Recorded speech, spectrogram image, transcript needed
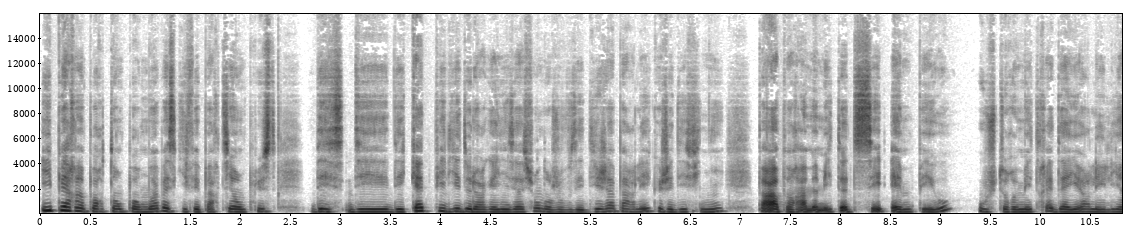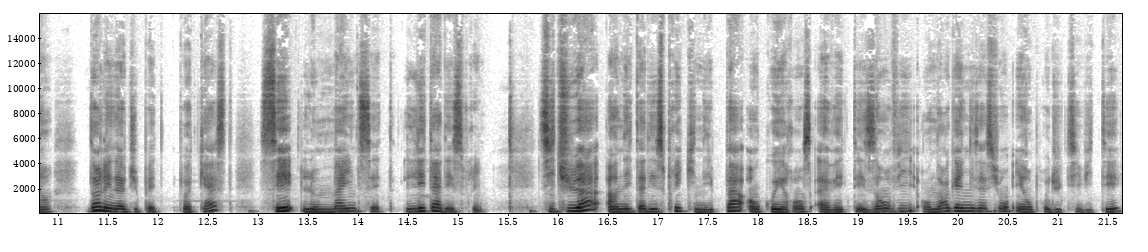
hyper important pour moi parce qu'il fait partie en plus des, des, quatre piliers de l'organisation dont je vous ai déjà parlé, que j'ai défini par rapport à ma méthode CMPO, où je te remettrai d'ailleurs les liens dans les notes du podcast, c'est le mindset, l'état d'esprit. Si tu as un état d'esprit qui n'est pas en cohérence avec tes envies en organisation et en productivité,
